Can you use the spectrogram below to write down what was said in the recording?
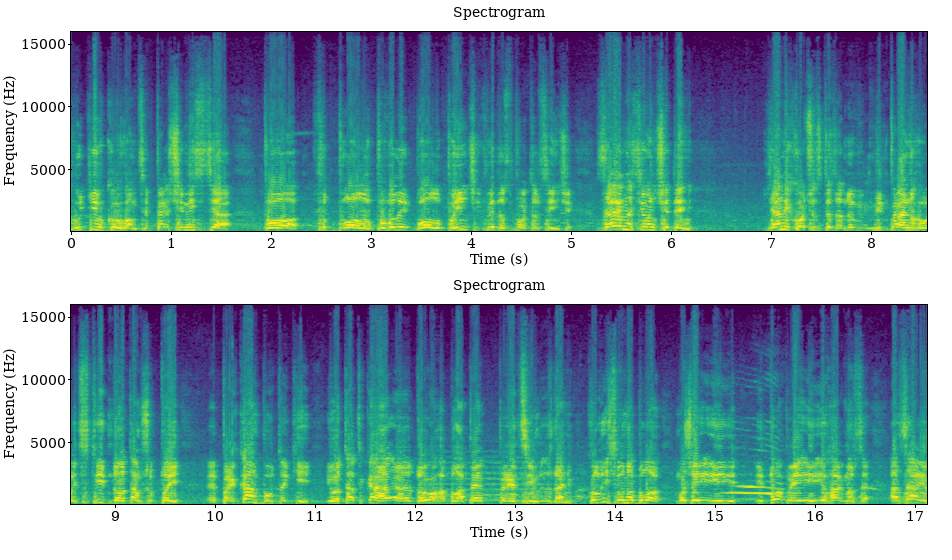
гудів кругом, це перші місця по футболу, по волейболу, по інших видах спорту, все інше. Зараз на сьогоднішній день я не хочу сказати, ну він правильно говорить, стидно там, щоб той е, паркан був такий, і ота така е, дорога була перед цим зданням. Колись воно було, може, і, і добре, і, гарно все. А зараз,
